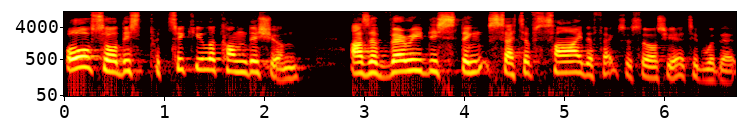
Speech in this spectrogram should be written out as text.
Also, this particular condition has a very distinct set of side effects associated with it,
